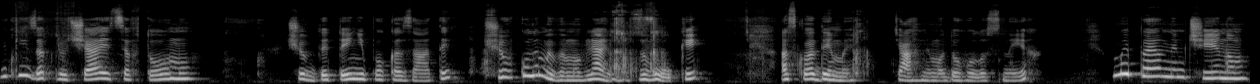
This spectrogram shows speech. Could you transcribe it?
який заключається в тому, щоб дитині показати, що коли ми вимовляємо звуки, а склади ми тягнемо до голосних, ми певним чином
